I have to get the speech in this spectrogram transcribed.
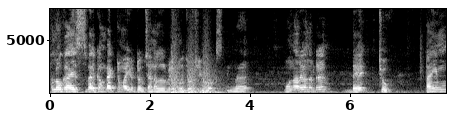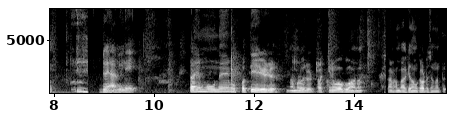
Hello guys welcome back to my YouTube channel Vishnu Joshi vlogs ഇന്ന് മൂന്നാറിൽ വന്നിട്ട് ഡേ ടു ടൈം രാവിലെ ടൈം മൂന്ന് മുപ്പത്തി ഏഴ് നമ്മളൊരു ട്രക്കിന് പോകുവാണ്. കാണാം ബാക്കി നമുക്ക് അവിടെ ചെന്നിട്ട്.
